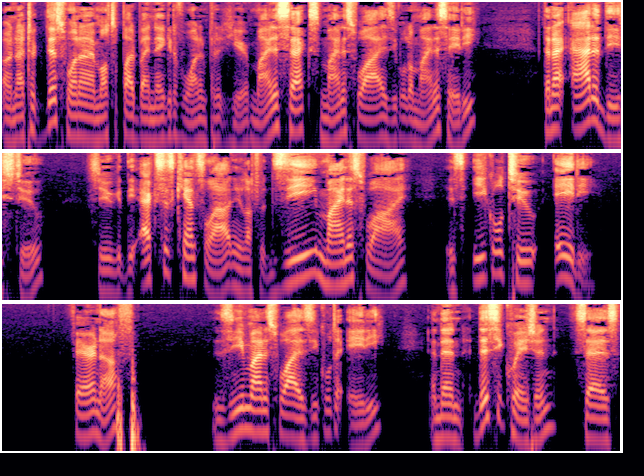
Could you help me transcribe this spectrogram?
oh, and I took this one and I multiplied by negative 1 and put it here. Minus x minus y is equal to minus 80. Then I added these two. So you get the x's cancel out, and you're left with z minus y is equal to 80. Fair enough. z minus y is equal to 80. And then this equation says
